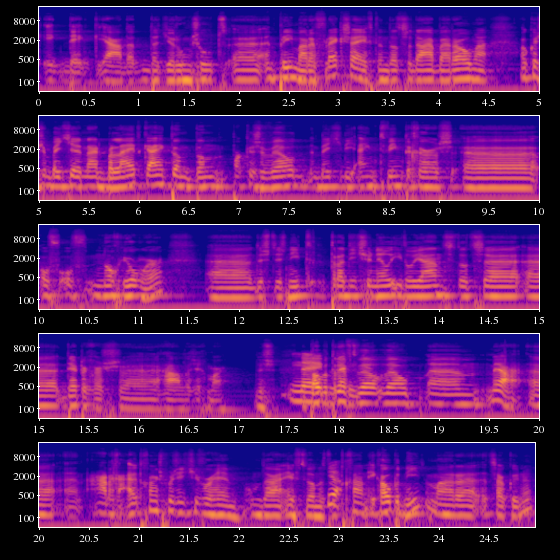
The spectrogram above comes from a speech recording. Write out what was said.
ik denk ja, dat, dat Jeroen Zoet eh, een prima reflex heeft. En dat ze daar bij Roma, ook als je een beetje naar het beleid kijkt, dan, dan pakken ze wel een beetje die eindtwintigers eh, of, of nog jonger. Eh, dus het is niet traditioneel Italiaans dat ze dertigers halen, zeg maar. Dus Nee, wat dat betreft precies. wel, wel ehm, ja, eh, een aardige uitgangspositie voor hem om daar eventueel naartoe Ja. te gaan. Ik hoop het niet, maar eh, het zou kunnen.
